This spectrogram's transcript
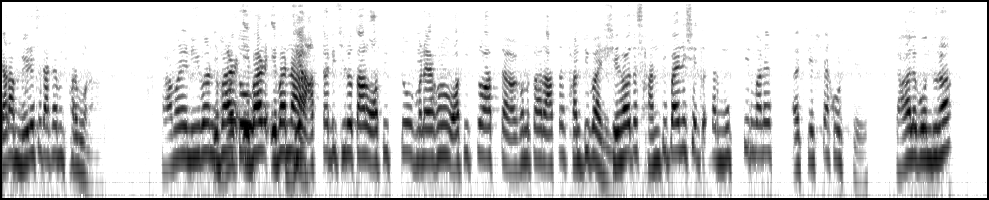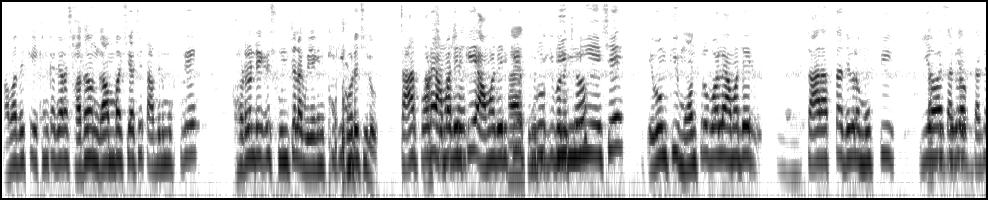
যারা মেরেছে তাকে আমি ছাড়বো না। তার মানে নির্বাণ এবার এবার এবার না। আত্মাটি ছিল তার অতিত্ব মানে এখনও অতিত্ব আত্মা এখনও তার আত্মা শান্তি পায়নি। সে হয়তো শান্তি পায়নি সে তার মুক্তির মানে চেষ্টা করছে। তাহলে বন্ধুরা আমাদেরকে এখানকার যারা সাধারণ গ্রামবাসী আছে তাদের মুখ থেকে ঘটনাটিকে শুনতে লাগবে এখানে কি কি ঘটেছিল। তারপরে আমাদেরকে আমাদেরকে হ্যাঁ, পুরো টিম নিয়ে এসে এবং কি মন্ত্র বলে আমাদের তার আত্মা যেগুলো মুক্তি ইয়ে হয় তাকে- সেগুলো তাকে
